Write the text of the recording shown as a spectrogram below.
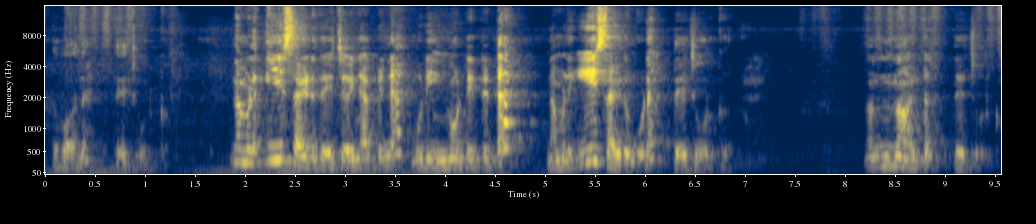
അതുപോലെ തേച്ച് കൊടുക്കും നമ്മൾ ഈ സൈഡ് തേച്ച് കഴിഞ്ഞാൽ പിന്നെ മുടി ഇങ്ങോട്ട് ഇട്ടിട്ട് നമ്മൾ ഈ സൈഡും കൂടെ തേച്ച് കൊടുക്കുക. നന്നായിട്ട് തേച്ച് കൊടുക്കും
